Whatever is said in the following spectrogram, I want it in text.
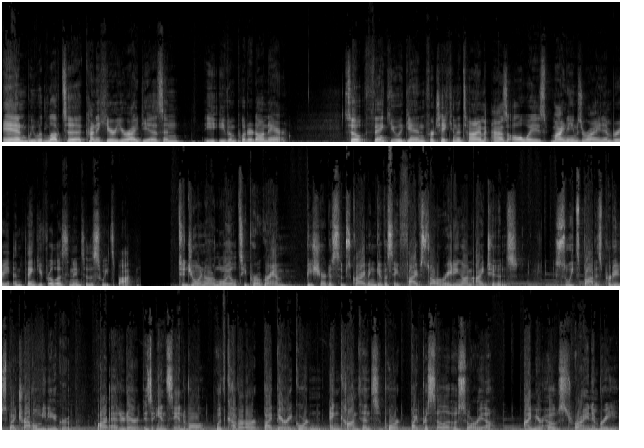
and we would love to kind of hear your ideas and e- even put it on air. So, thank you again for taking the time. As always, my name is Ryan Embry, and thank you for listening to The Sweet Spot. To join our loyalty program, be sure to subscribe and give us a five star rating on iTunes. Sweet Spot is produced by Travel Media Group. Our editor is Ann Sandoval, with cover art by Barry Gordon and content support by Priscilla Osorio. I'm your host, Ryan Embry,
